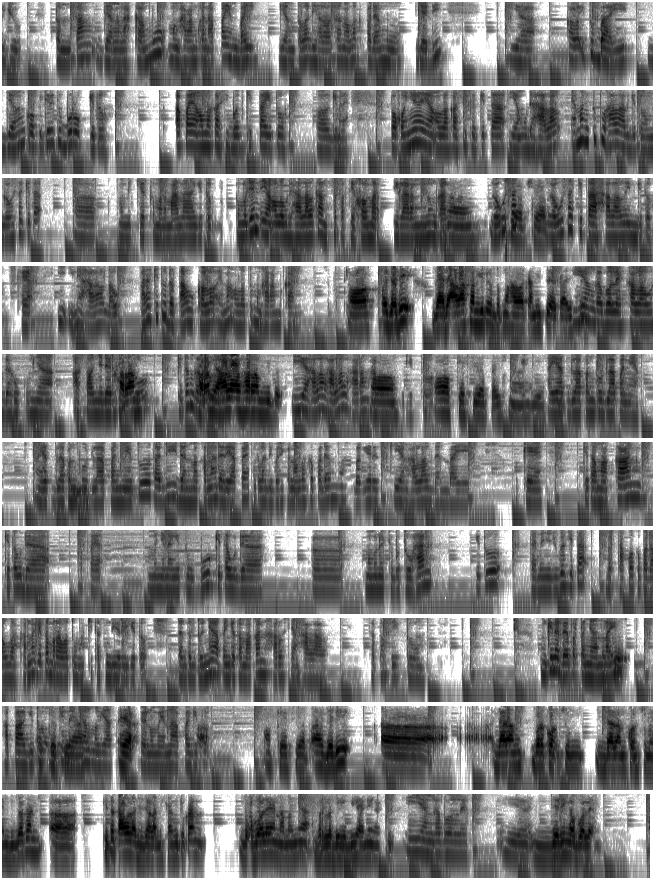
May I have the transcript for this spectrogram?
tentang janganlah kamu mengharamkan apa yang baik yang telah dihalalkan Allah kepadamu. Jadi ya kalau itu baik, jangan kau pikir itu buruk gitu. Apa yang Allah kasih buat kita itu uh, gimana? Pokoknya yang Allah kasih ke kita yang udah halal, emang itu tuh halal gitu. Nggak usah kita uh, memikir ke mana-mana gitu. Kemudian yang Allah udah halalkan seperti homer dilarang minum kan, nah, nggak usah nggak usah kita halalin gitu. Kayak ih ini halal tau padahal kita udah tahu kalau emang Allah tuh mengharamkan seperti oh itu. oh jadi nggak ada alasan gitu untuk menghalalkan itu ya kak iya nggak boleh kalau udah hukumnya asalnya dari haram situ, kita nggak haram ya, boleh. ya halal haram gitu iya halal halal haram haram oh. gitu oke okay, siap guys nah iya. ayat 88 ya ayat 88-nya itu tadi dan makanlah dari apa yang telah diberikan Allah kepadamu sebagai rezeki yang halal dan baik. Oke, kita makan, kita udah apa ya menyenangi tubuh kita udah uh, memenuhi kebutuhan itu tandanya juga kita bertakwa kepada Allah karena kita merawat tubuh kita sendiri gitu. Dan tentunya apa yang kita makan harus yang halal. Seperti itu. Mungkin ada pertanyaan okay. lain? Apa gitu? Okay, mungkin Michael melihat yeah. fenomena apa gitu? Oke okay, siap. Uh, jadi uh, dalam berkonsum dalam konsumen juga kan uh, kita tahu lah di dalam Islam itu kan nggak boleh yang namanya berlebih-lebihan ya nggak sih? Iya nggak boleh. Iya, jadi nggak boleh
